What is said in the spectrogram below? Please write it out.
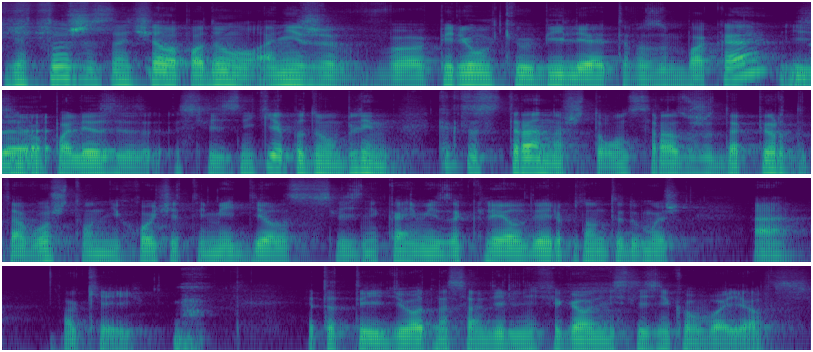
Я тоже сначала подумал, они же в переулке убили этого зомбака, из да. него полезли слизняки. Я подумал, блин, как-то странно, что он сразу же допер до того, что он не хочет иметь дело со слизняками и заклеил дверь. Потом ты думаешь, а, окей, это ты идиот, на самом деле нифига он не слизняков боялся.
